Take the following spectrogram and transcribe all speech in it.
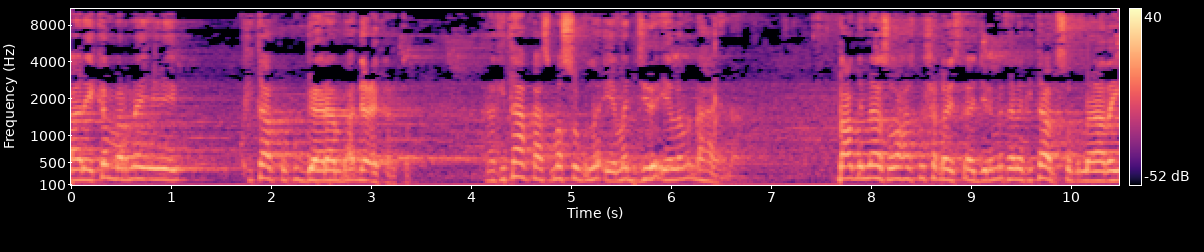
aanay ka marnayn inay kitaabka ku gaaraan baa dhici karta marka kitaabkaas ma sugna iyo ma jira iyo lama dhahayna bacdi naas waxaas ku shaqaystaa jira maalan kitaab sugnaaday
